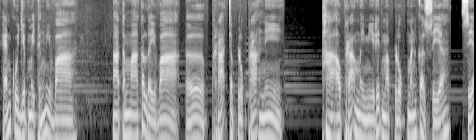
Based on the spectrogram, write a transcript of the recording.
แขนกูหยิบไม่ถึงนี่วา อาตมาก็เลยว่า เออ พระจะปลุกพระนี่ ถ้าเอาพระไม่มีฤทธิ์มาปลุกมันก็เสีย เสีย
